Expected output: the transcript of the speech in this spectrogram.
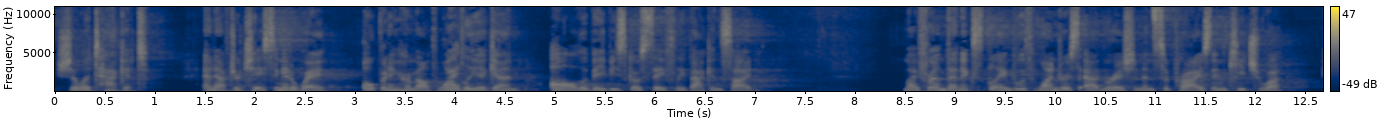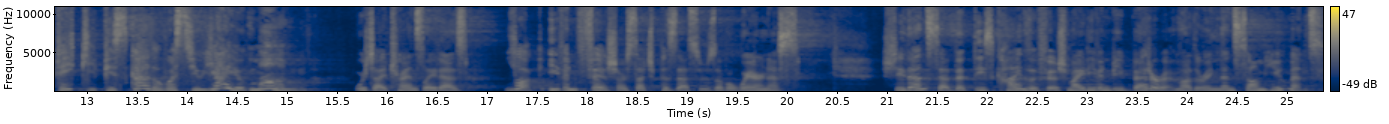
she'll attack it. And after chasing it away, opening her mouth widely again, all the babies go safely back inside. My friend then exclaimed with wondrous admiration and surprise in Quechua, Reiki piscado was yayug mang, which I translate as, Look, even fish are such possessors of awareness. She then said that these kinds of fish might even be better at mothering than some humans.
